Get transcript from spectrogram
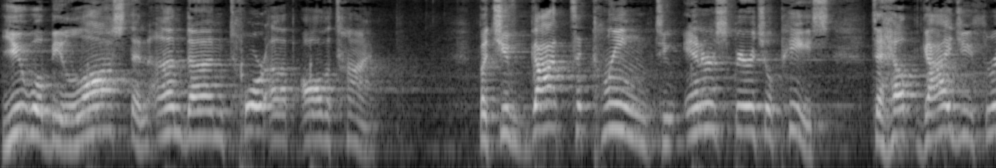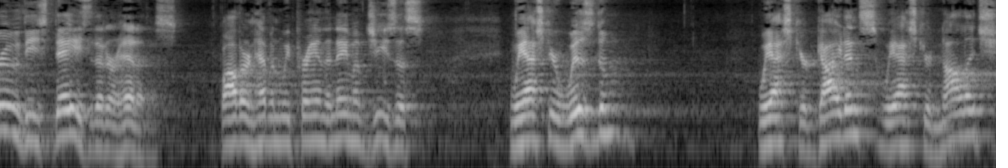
you will be lost and undone, tore up all the time. But you've got to cling to inner spiritual peace to help guide you through these days that are ahead of us. Father in heaven, we pray in the name of Jesus. We ask your wisdom. We ask your guidance. We ask your knowledge.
